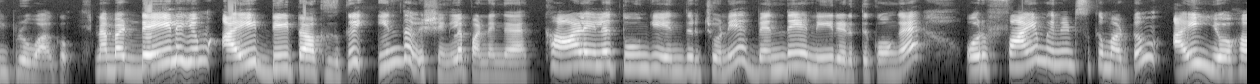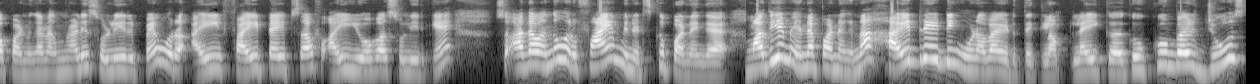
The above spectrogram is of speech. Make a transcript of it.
இம்ப்ரூவ் ஆகும். நம்ம டெய்லியும் ஐ டீடாக்ஸுக்கு இந்த விஷயங்களை பண்ணுங்க. காலையில் தூங்கி எந்திரிச்சோடனே வெந்தய நீர் எடுத்துக்கோங்க. ஒரு ஃபைவ் மினிட்ஸ்க்கு மட்டும் ஐ யோகா பண்ணுங்க. நான் முன்னாடி சொல்லியிருப்பேன் ஒரு eye five types of eye yoga சொல்லியிருக்கேன். ஸோ அதை வந்து ஒரு ஃபைவ் மினிட்ஸ்க்கு பண்ணுங்க. மதியம் என்ன பண்ணுங்கன்னா ஹைட்ரேட்டிங் உணவாக எடுத்துக்கலாம். Like cucumber juice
